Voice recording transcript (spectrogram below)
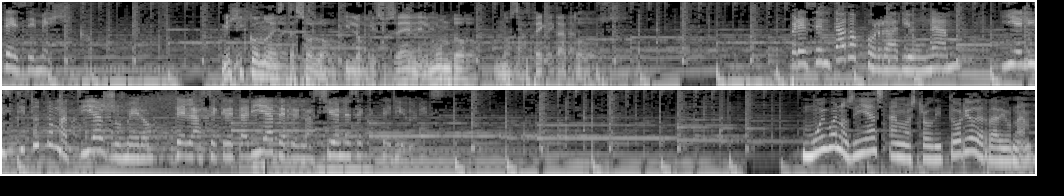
desde México. México no está solo y lo que sucede en el mundo nos afecta a todos. Presentado por Radio UNAM y el Instituto Matías Romero de la Secretaría de Relaciones Exteriores. Muy buenos días a nuestro auditorio de Radio UNAM.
